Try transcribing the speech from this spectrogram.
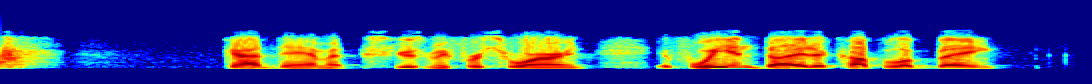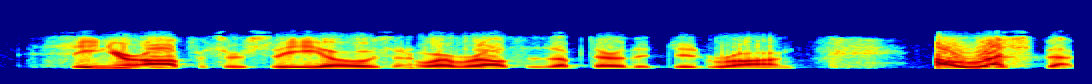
God damn it, excuse me for swearing. If we indict a couple of bank senior officers, CEOs, and whoever else is up there that did wrong, arrest them,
